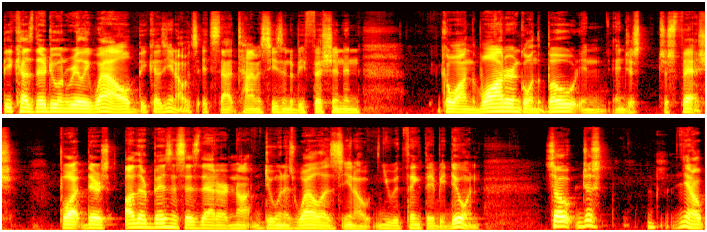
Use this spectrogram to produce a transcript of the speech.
because they're doing really well because you know it's it's that time of season to be fishing and go on the water and go on the boat and, and just just fish. But there's other businesses that are not doing as well as you know you would think they'd be doing. So just you know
